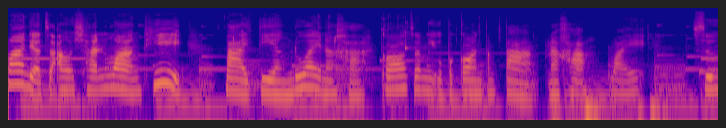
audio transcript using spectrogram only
ว่าเดี๋ยวจะเอาชั้นวางที่ปลายเตียงด้วยนะคะ ก็จะมีอุปกรณ์ต่างๆนะคะ ไว้ซึ่ง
